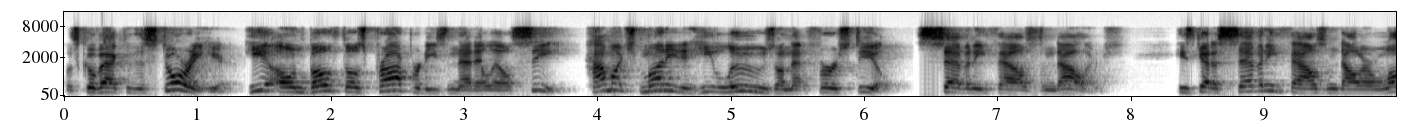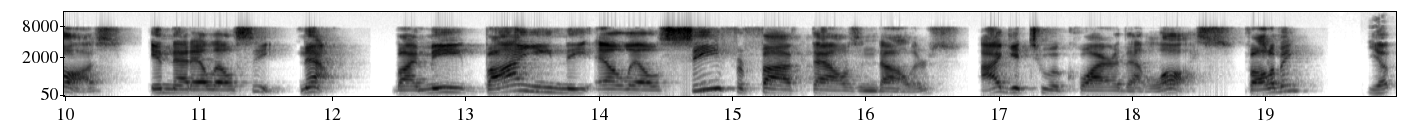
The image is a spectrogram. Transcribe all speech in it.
let's go back to the story here. He owned both those properties in that LLC. How much money did he lose on that first deal? $70,000. He's got a $70,000 loss in that LLC. Now, by me buying the LLC for $5,000, I get to acquire that loss. Follow me? Yep.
